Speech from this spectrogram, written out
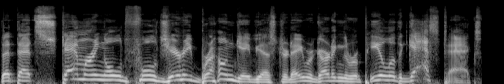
that that stammering old fool Jerry Brown gave yesterday regarding the repeal of the gas tax.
